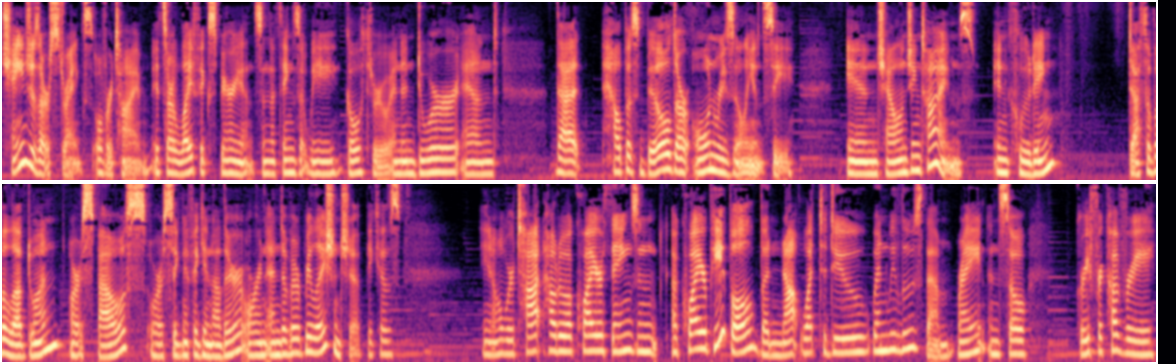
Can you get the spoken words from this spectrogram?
changes our strengths over time. It's our life experience and the things that we go through and endure and that help us build our own resiliency in challenging times, including death of a loved one or a spouse or a significant other or an end of a relationship because you know we're taught how to acquire things and acquire people but not what to do when we lose them right? And so grief recovery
